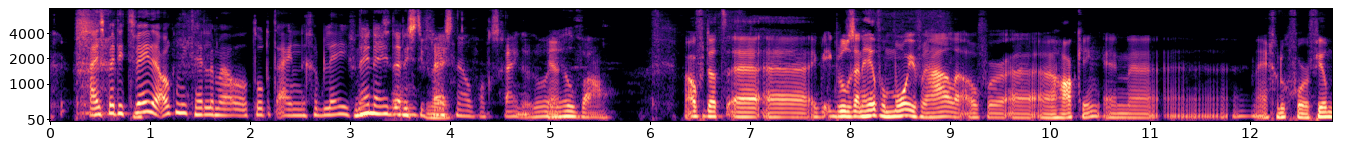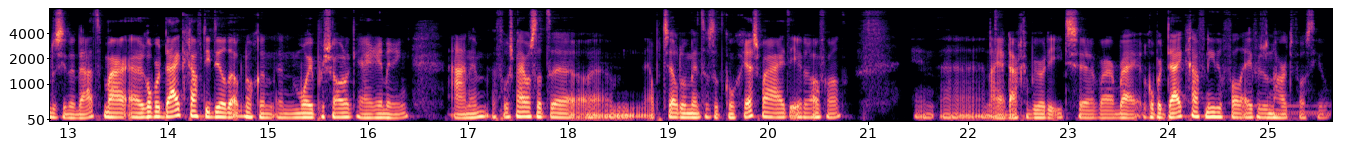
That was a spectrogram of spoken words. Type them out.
Hij is bij die tweede ook niet helemaal tot het einde gebleven. Nee, nee, daar is hij vrij nee. snel van gescheiden. Door een heel verhaal. Maar over dat, uh, uh, ik, ik, bedoel, er zijn heel veel mooie verhalen over uh, Hawking. En nou genoeg voor een film dus inderdaad. Maar Robert Dijkgraaf die deelde ook nog een, een mooie persoonlijke herinnering aan hem. Volgens mij was dat op hetzelfde moment als dat congres waar hij het eerder over had. En nou ja, daar gebeurde iets waarbij Robert Dijkgraaf in ieder geval even zijn hart vasthield.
